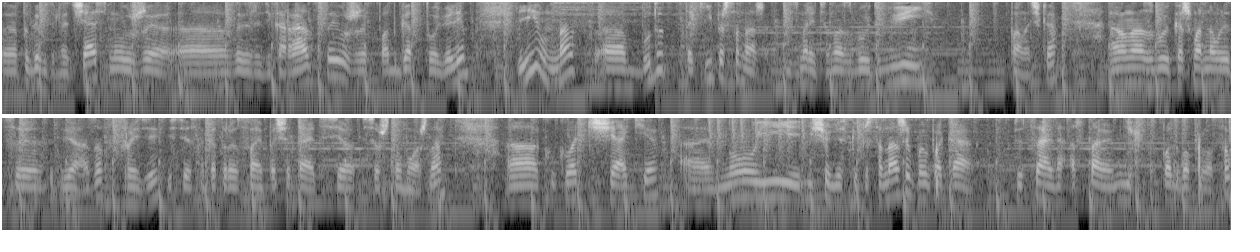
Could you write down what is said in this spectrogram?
э, подготовительная часть. Мы уже э, завезли декорации, уже подготовили. И у нас э, будут такие персонажи. Смотрите, у нас будет Вий, Паночка. А у нас будет кошмар на улице Вязов, Фредди, естественно, который с вами посчитает все, все что можно. А, кукла Чаки. А, ну и еще несколько персонажей. Мы пока специально оставим их под вопросом.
